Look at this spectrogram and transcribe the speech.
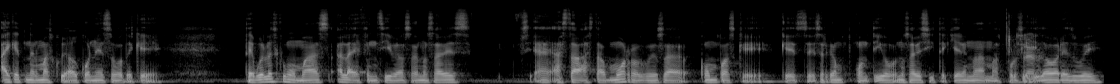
Hay que tener más cuidado con eso de que te vuelves como más a la defensiva, o sea, no sabes, hasta, hasta morros, güey, o sea, compas que, que se acercan contigo, no sabes si te quieren nada más por seguidores, güey,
